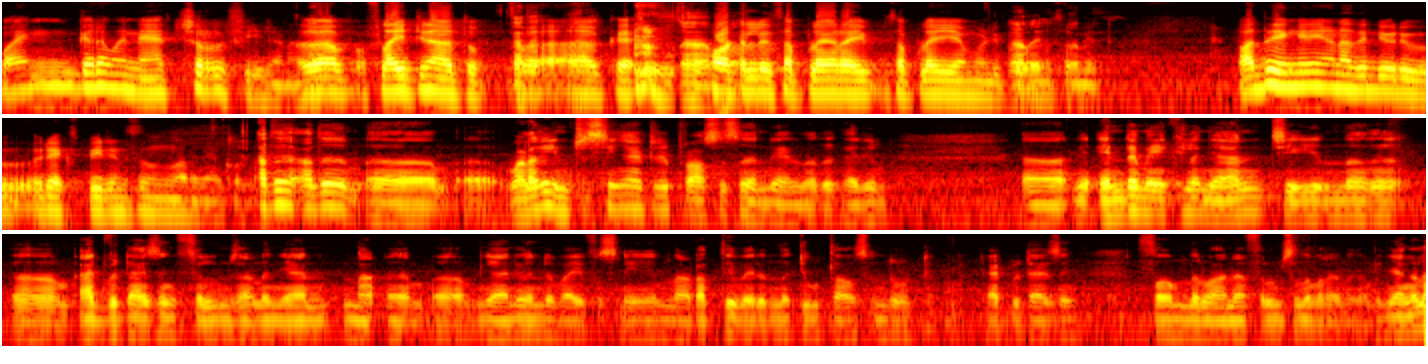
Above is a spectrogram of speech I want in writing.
ഭയങ്കരമായ നാച്ചുറൽ ഫീലാണ് അത് ഫ്ലൈറ്റിനകത്തും ഒക്കെ ഹോട്ടലിൽ ആയി സപ്ലൈ ചെയ്യാൻ വേണ്ടി പോകുന്ന സമയത്ത്. അപ്പം അത് എങ്ങനെയാണ് അതിന്റെ ഒരു ഒരു എക്സ്പീരിയൻസ് എന്ന് പറഞ്ഞാൽ അത് അത് വളരെ ഇൻട്രസ്റ്റിംഗ് ആയിട്ടൊരു പ്രോസസ്സ് തന്നെയായിരുന്നു അത്. കാര്യം എന്റെ മേഖല ഞാൻ ചെയ്യുന്നത് അഡ്വർടൈസിങ് ഫിലിംസ് ആണ്. ഞാൻ ഞാനും എന്റെ വൈഫ് സ്നേഹം നടത്തി വരുന്ന ടു തൗസൻഡ് തൊട്ട് അഡ്വർടൈസിങ് ഫേം നിർവാന ഫിലിംസ് എന്ന് പറയുന്നത്. അപ്പം ഞങ്ങൾ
